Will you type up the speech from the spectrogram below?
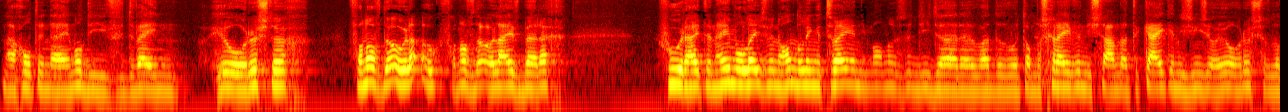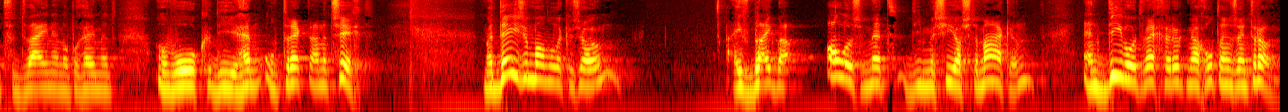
Naar God in de hemel, die verdween heel rustig vanaf de, ook vanaf de Olijfberg. Voer hij ten hemel, lezen we in Handelingen 2. En die mannen, die daar, eh, dat wordt dan beschreven, die staan daar te kijken en die zien zo heel rustig dat verdwijnen. En op een gegeven moment een wolk die hem onttrekt aan het zicht. Maar deze mannelijke zoon, heeft blijkbaar alles met die Messias te maken. En die wordt weggerukt naar God en zijn troon.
